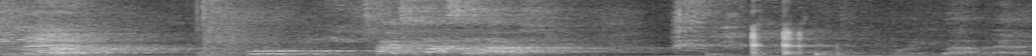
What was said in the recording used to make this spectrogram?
You know what? Ooh, you twice my size. Oh, you out, man.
